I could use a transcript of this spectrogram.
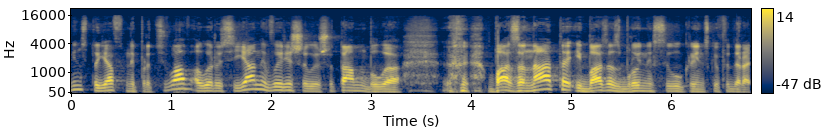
Він стояв, не працював, але росіяни вирішили, що там була е, база НАТО і база збройних сил Української Федерації.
